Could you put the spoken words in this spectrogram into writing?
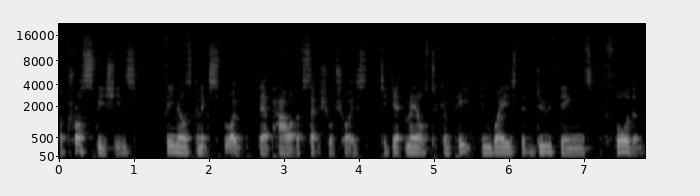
Across species, females can exploit their power of sexual choice to get males to compete in ways that do things for them.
